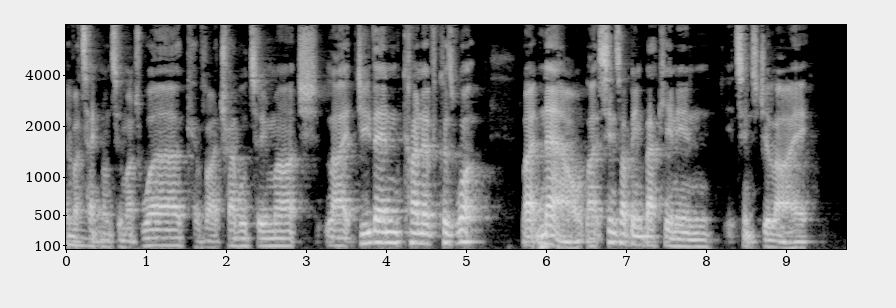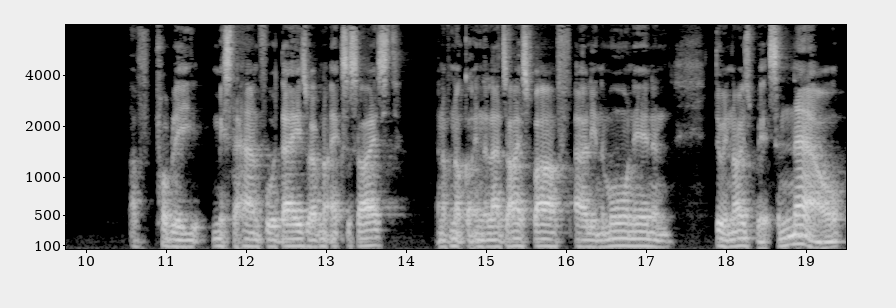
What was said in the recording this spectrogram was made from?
Have I mm. taken on too much work? Have I traveled too much? Like, do you then kind of because what like now, like since I've been back in in since July, I've probably missed a handful of days where I've not exercised and I've not got in the lads' ice bath early in the morning and doing those bits. And now,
